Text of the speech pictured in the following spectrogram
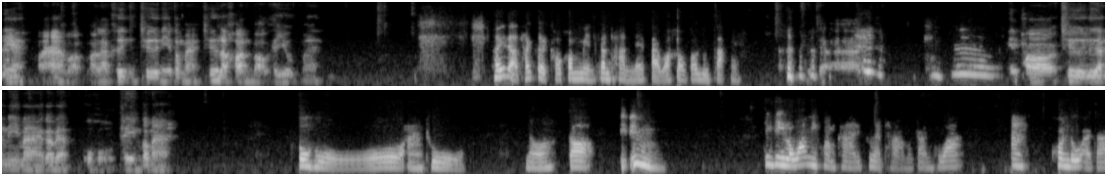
เนี่ยมาบอกมาแล้วขึ้นชื่อนี้ต้องมา ชื่อละครบอกอายุมากเฮ้ยแต่ถ้าเกิดเขาคอมเมนต์กันทันเนี่ยแปลว่าเขาก็รู้จักไงจะนี่พอชื่อเรื่องนี้มาก็แบบ โอ้โห เพลงก็มา โอ้โห อ่าถูก เนาะก็ จริงๆ เราว่ามีความคล้ายคือหัตถาเหมือนกัน เพราะว่า อะคนดูอาจจะ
